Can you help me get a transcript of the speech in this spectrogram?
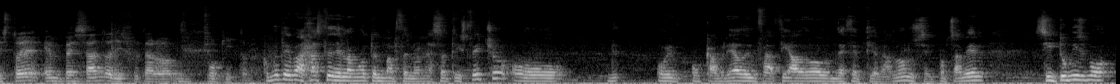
estoy empezando a disfrutarlo un poquito. ¿Cómo te bajaste de la moto en Barcelona? ¿Satisfecho o o, o cabreado, enfaciado, decepcionado, no lo sé, por saber si tú mismo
